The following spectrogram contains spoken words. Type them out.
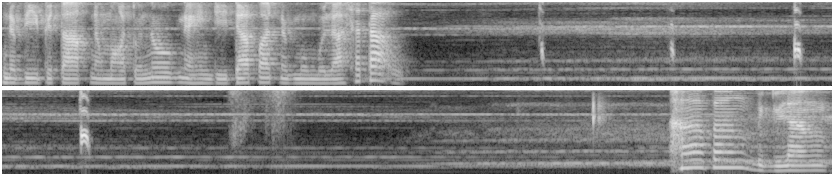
nabibitak ng mga tunog na hindi dapat nagmumula sa tao. Habang biglang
